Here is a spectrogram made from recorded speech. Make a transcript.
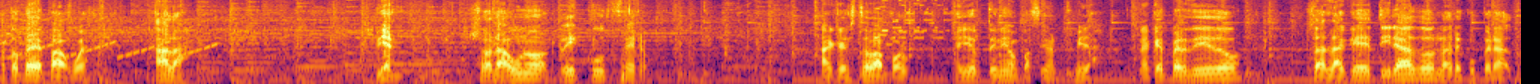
A tope de power. ¡Hala! Bien. Sora 1, Riku 0. A que esto va por... He obtenido poción. Mira, la que he perdido, o sea, la que he tirado, la he recuperado.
